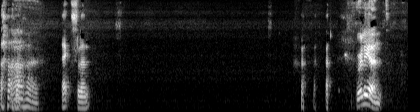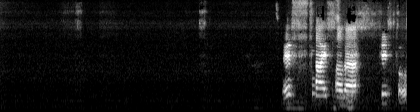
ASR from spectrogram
Ah, Excellent. Brilliant. this size of the pistol?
